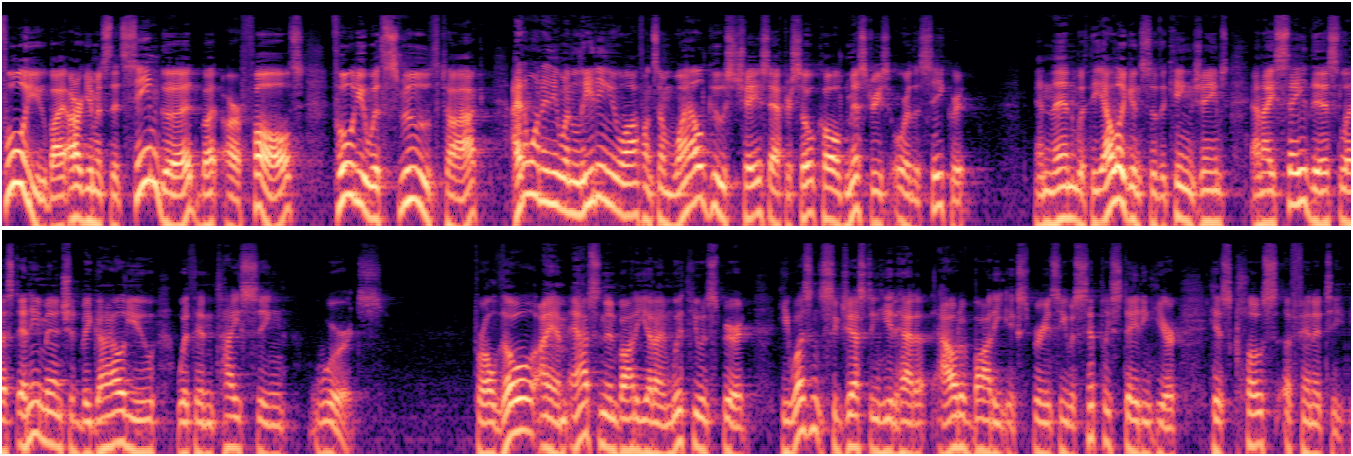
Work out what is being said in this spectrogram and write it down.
fool you by arguments that seem good but are false, fool you with smooth talk. I don't want anyone leading you off on some wild goose chase after so called mysteries or the secret. And then with the elegance of the King James, and I say this lest any man should beguile you with enticing words. For although I am absent in body, yet I am with you in spirit. He wasn't suggesting he had had an out of body experience. He was simply stating here his close affinity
